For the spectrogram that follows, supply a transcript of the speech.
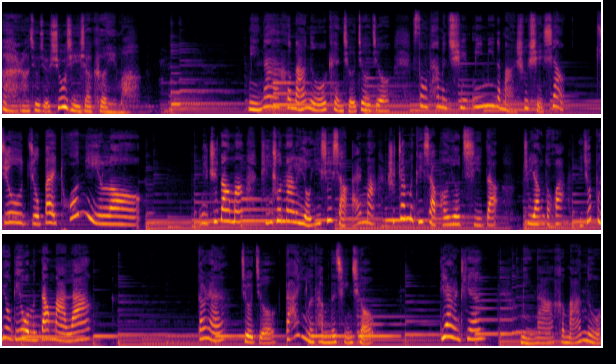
哎，让舅舅休息一下可以吗？米娜和马努恳求舅舅送他们去咪咪的马术学校。舅舅，拜托你了，你知道吗？听说那里有一些小矮马是专门给小朋友骑的，这样的话你就不用给我们当马啦。当然，舅舅答应了他们的请求。第二天，米娜和马努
